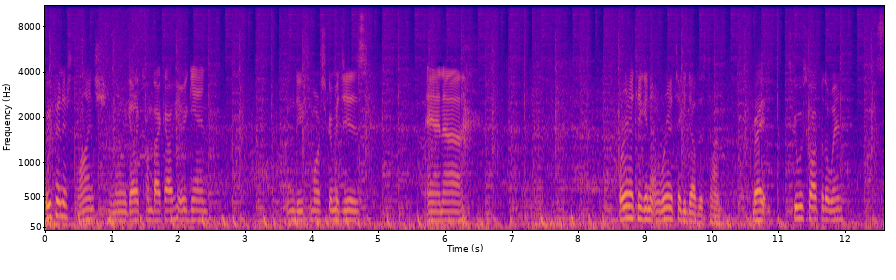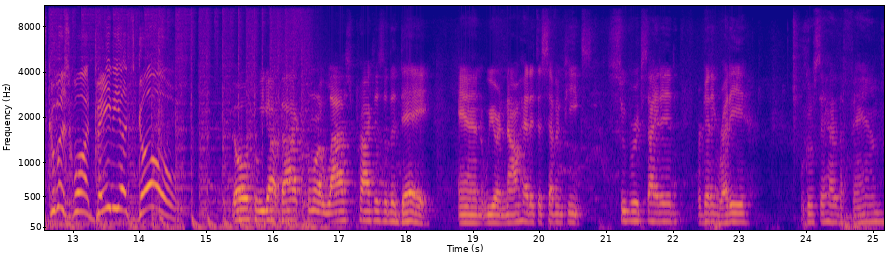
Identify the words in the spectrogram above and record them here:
We finished lunch, and then we gotta come back out here again and do some more scrimmages. And uh, we're gonna take a we're gonna take a dub this time, right? Scuba squad for the win. Scuba Squad, baby, let's go! Yo, so we got back from our last practice of the day, and we are now headed to Seven Peaks. Super excited. We're getting ready. We'll go say hi to the fam.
